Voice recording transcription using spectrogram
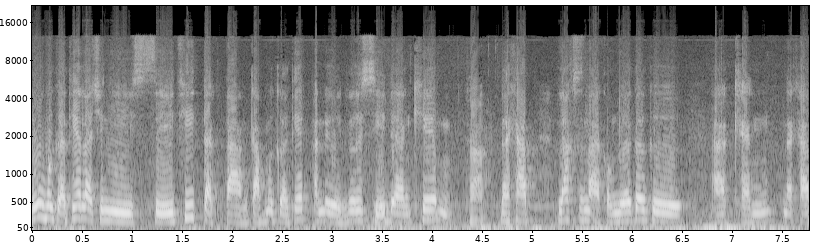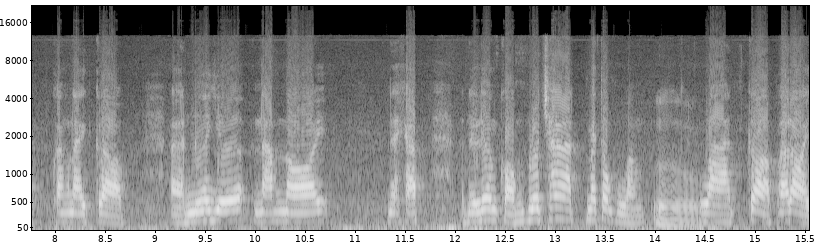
ลูกมะเขือเทศราชินีสีที่แตกต่างกับมะเขือเทศพันธุ์อื่นก็คือสีแดงเข้มครับนะครับ ลักษณะของเนื้อก็คืออาแข็งนะครับข้างในกรอบอาเนื้อเยอะน้ำน้อยนะครับ ในเรื่องของรสชาติไม่ต้องห่วงอืมหวานกรอบอร่อย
